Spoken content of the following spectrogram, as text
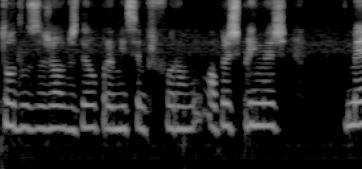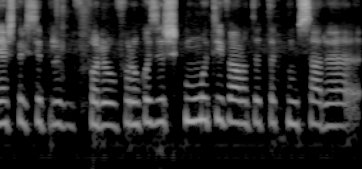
todos os jogos dele para mim sempre foram obras-primas de mestre e sempre foram, foram coisas que me motivaram tanto a começar a,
